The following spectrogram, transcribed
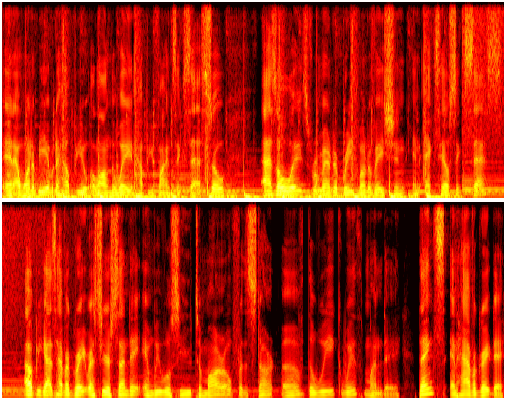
and I want to be able to help you along the way and help you find success. So, as always, remember to breathe motivation and exhale success. I hope you guys have a great rest of your Sunday, and we will see you tomorrow for the start of the week with Monday. Thanks, and have a great day.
